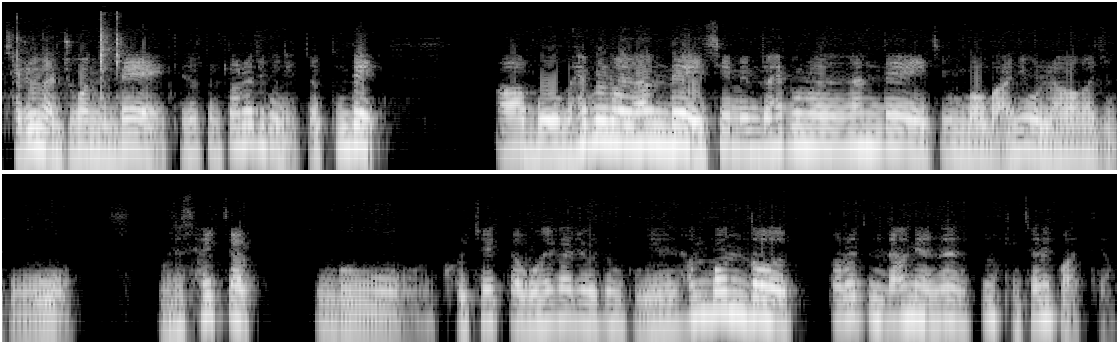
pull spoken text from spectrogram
재료는 안 죽었는데 계속 좀 떨어지고는 있죠. 근데 아 뭐 해볼만 한데 HMM도 해볼만 한데 지금 뭐 많이 올라와가지고 여기서 살짝 좀 뭐 걸쳐있다고 해가지고 좀 보기에는 한 번 더 떨어진다 하면은 좀 괜찮을 것 같아요.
